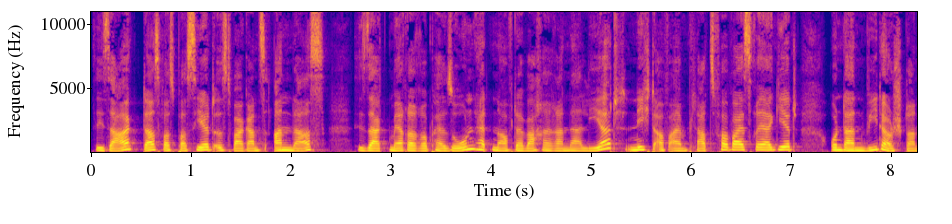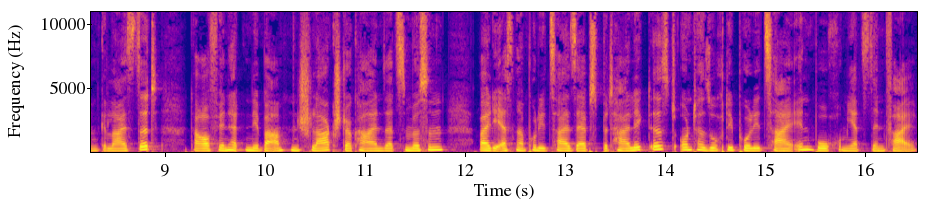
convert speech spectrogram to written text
Sie sagt, das, was passiert ist, war ganz anders. Sie sagt, mehrere Personen hätten auf der Wache randaliert, nicht auf einen Platzverweis reagiert und dann Widerstand geleistet. Daraufhin hätten die Beamten Schlagstöcke einsetzen müssen. Weil die Essener Polizei selbst beteiligt ist, untersucht die Polizei in Bochum jetzt den Fall.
